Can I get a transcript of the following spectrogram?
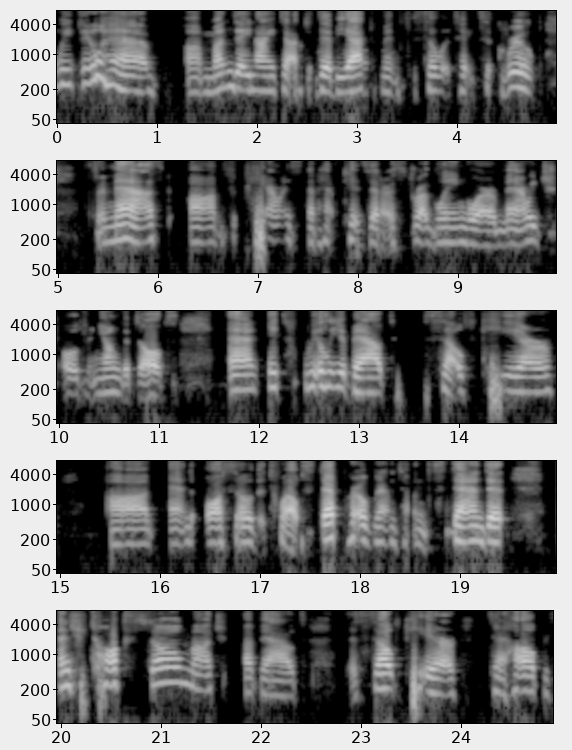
We do have uh, Monday night, Dr. Debbie Ackman facilitates a group for mask um, for parents that have kids that are struggling or married children, young adults. And it's really about self care um, and also the 12 step program to understand it. And she talks so much about self care to help if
